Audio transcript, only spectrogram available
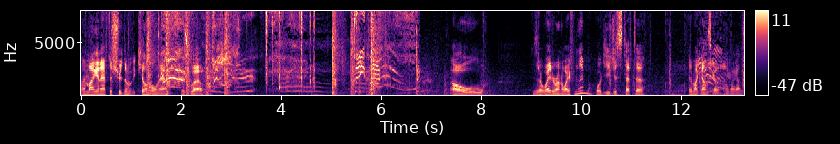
Am I gonna have to shoot them, kill them all now as well? Oh, is there a way to run away from them, or do you just have to? Where my guns go? I need my guns.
